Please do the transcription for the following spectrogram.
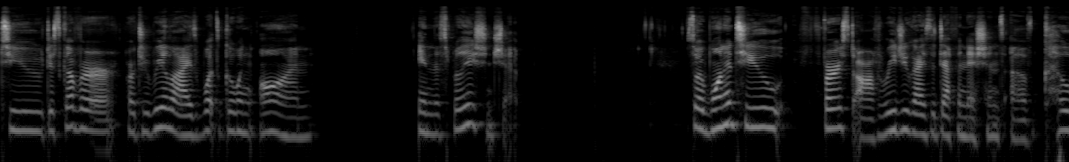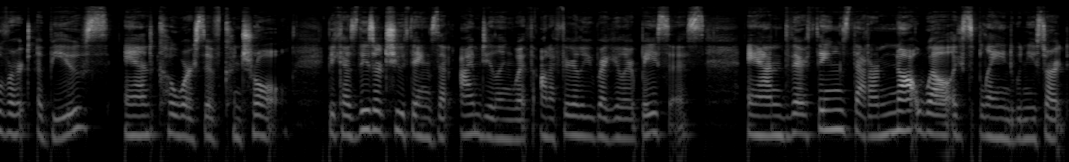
to discover or to realize what's going on in this relationship. So I wanted to first off read you guys the definitions of covert abuse and coercive control because these are two things that I'm dealing with on a fairly regular basis. And they're things that are not well explained when you start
